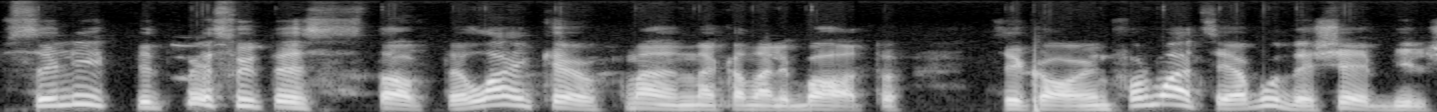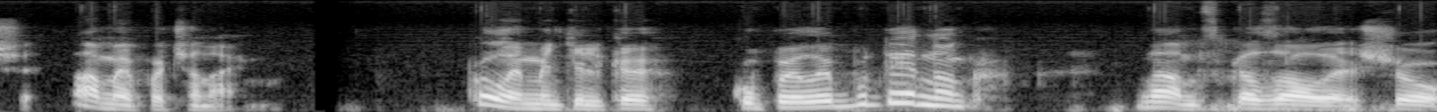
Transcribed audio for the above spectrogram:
в селі, підписуйтесь, ставте лайки. В мене на каналі багато цікавої інформації, а буде ще більше. А ми починаємо. Коли ми тільки купили будинок, нам сказали, що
